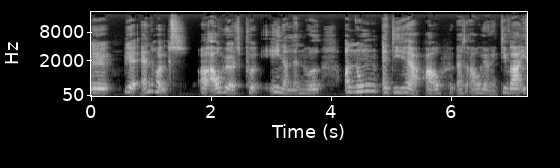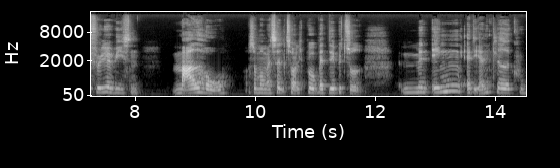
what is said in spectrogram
Ja. øh, bliver anholdt og afhørt på en eller anden måde. Og nogle af de her afhø- altså afhøringer, de var ifølge avisen meget hårde. Og så må man selv tolke på, hvad det betød. Men ingen af de anklagede kunne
